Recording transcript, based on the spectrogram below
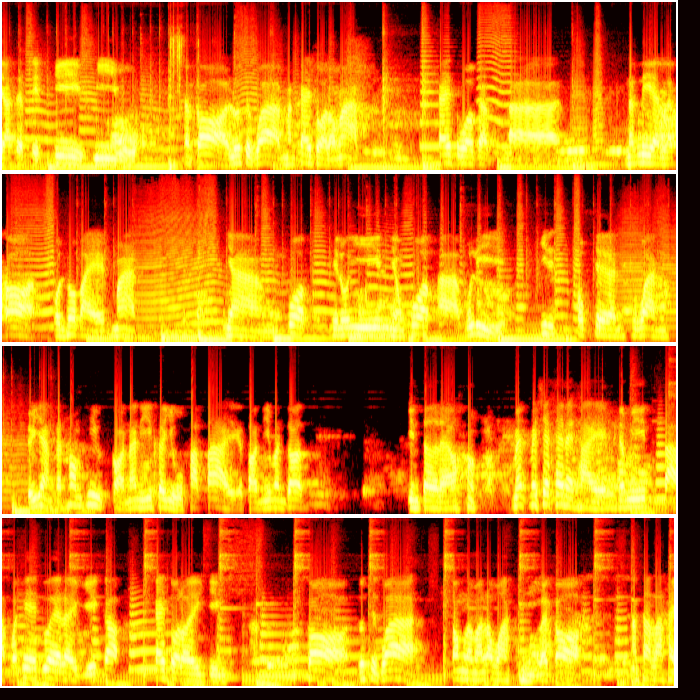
ยาเสพติดที่มีอยู่ แล้วก็รู้สึกว่ามันใกล้ตัวเรามาก ใกล้ตัวกับอ่านักเรียนแล้วก็คนทั่วไปมาก อย่างพวกเฮโรอีนอย่างพวกอ่าบุหรี่ที่พบเจอกันทุกวัน หรืออย่างกระท่อมที่ก่อนหน้านี้เคยอยู่ภาคใต้ ตอนนี้มันก็อินเตอร์แล้ว ไม่ไม่ใช่แค่ในไทย จะมีต่างประเทศด้วยอะไรอย่างนี้ก็ใกล้ตัวเราจริงๆก็รู้สึกว่า ต้องระมัดระวังแล้วก็อันตราย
